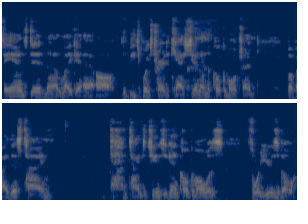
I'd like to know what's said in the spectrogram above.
Fans did not like it at all. The Beach Boys tried to cash in on the Kokomo trend. But by this time, times had changed again. Kokomo was four years ago.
